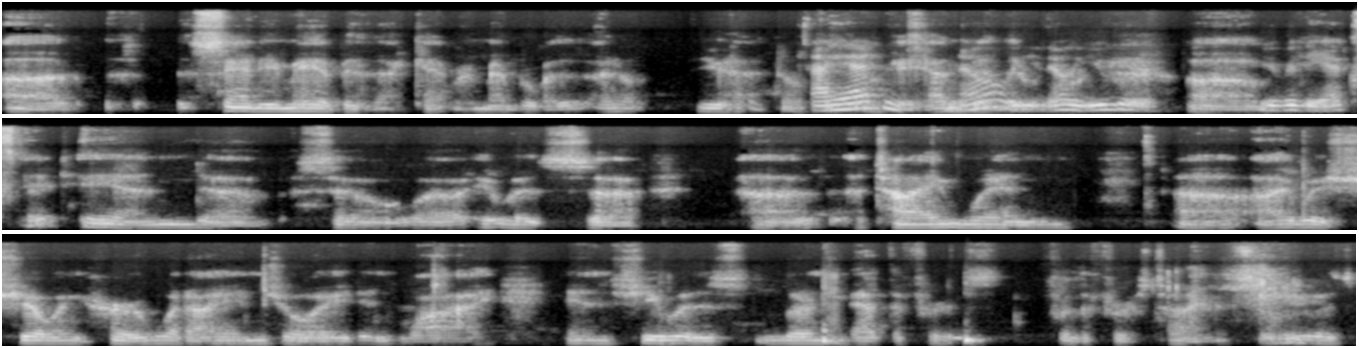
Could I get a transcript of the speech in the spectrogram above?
Uh, Sandy may have been. I can't remember whether I don't. You had. Don't I hadn't. okay, hadn't no, you know, you were. Um, you were the expert. and uh, so uh, it was uh, uh, a time when uh, I was showing her what I enjoyed and why, and she was learning that the first for the first time. So it was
